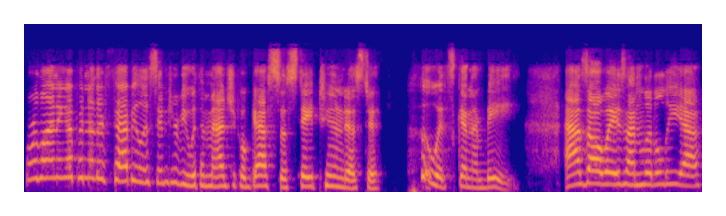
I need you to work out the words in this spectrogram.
we're lining up another fabulous interview with a magical guest. So stay tuned as to who it's going to be. As always, I'm Little Leah.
